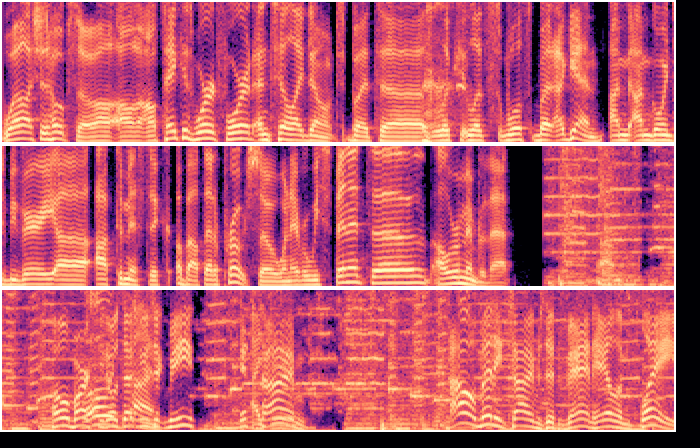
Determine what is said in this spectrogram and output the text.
Well, I should hope so. I'll, I'll, I'll take his word for it until I don't. But uh, look, let's we'll. But again, I'm I'm going to be very uh, optimistic about that approach. So whenever we spin it, uh, I'll remember that. Um, oh, Mark, oh, you know what that time. music means? It's I time. Do. How many times did Van Halen play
